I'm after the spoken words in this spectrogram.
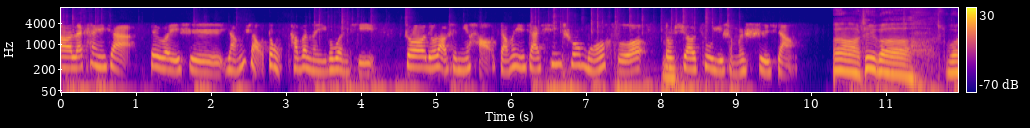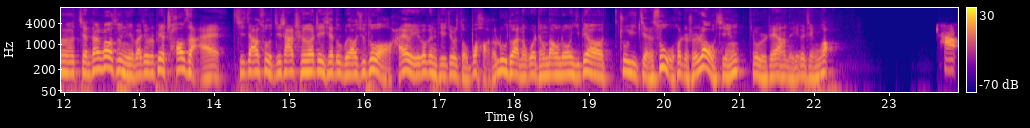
呃，来看一下，这位是杨小栋，他问了一个问题，说：“刘老师你好，想问一下，新车磨合都需要注意什么事项？”哎呀，这个我简单告诉你吧，就是别超载、急加速、急刹车这些都不要去做。还有一个问题就是走不好的路段的过程当中，一定要注意减速或者是绕行，就是这样的一个情况。好，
